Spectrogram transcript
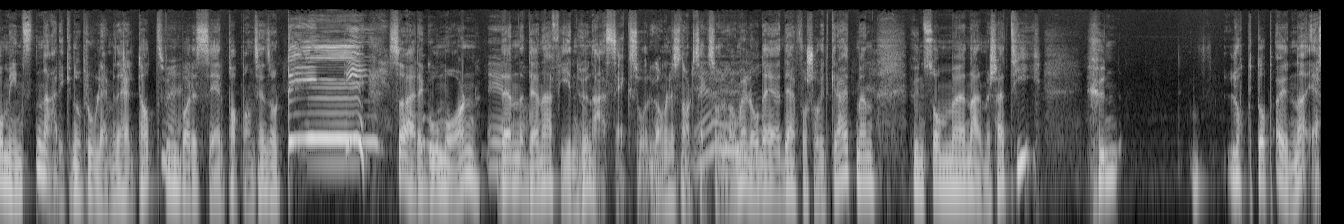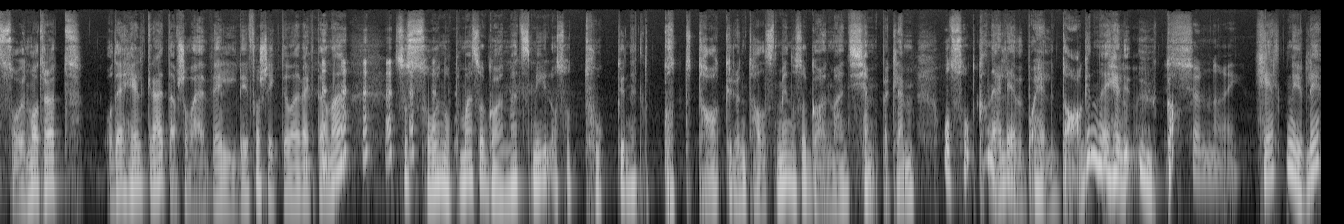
Og minsten er ikke noe problem i det hele tatt. Hun Nei. bare ser pappaen sin sånn ding! Så er det god morgen. Den, den, er fin. Hun er seks år gammel, snart seks år gammel, og det, det, er for så vidt greit. Men hun som nærmer seg ti, hun lukket opp øynene. Jeg så hun var trøtt. Og det er helt greit, derfor var jeg veldig forsiktig da jeg vekket henne. Så så hun opp på meg, så ga hun meg et smil, og så tok hun et godt tak rundt halsen min, og så ga hun meg en kjempeklem. Og sånn kan jeg leve på hele dagen, hele uka. Skjønner jeg. Helt nydelig.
